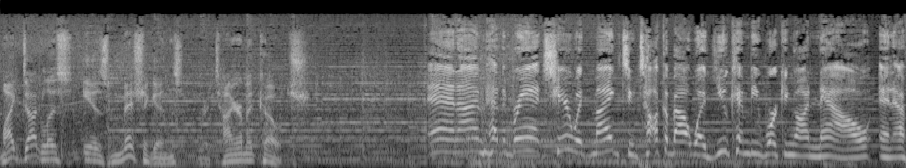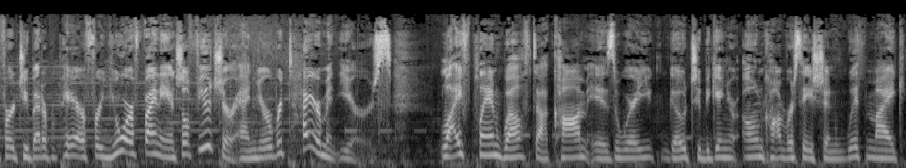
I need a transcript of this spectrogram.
Mike Douglas is Michigan's retirement coach. And I'm Heather Branch here with Mike to talk about what you can be working on now in effort to better prepare for your financial future and your retirement years. LifePlanWealth.com is where you can go to begin your own conversation with Mike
